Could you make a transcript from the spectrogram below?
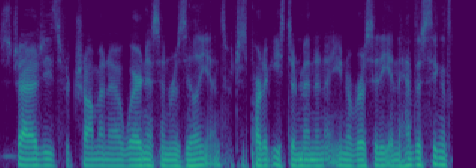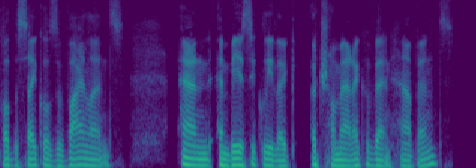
strategies for trauma and awareness and resilience, which is part of Eastern. Mennonite University, and they have this thing that's called the cycles of violence, and and basically like a traumatic event happens,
